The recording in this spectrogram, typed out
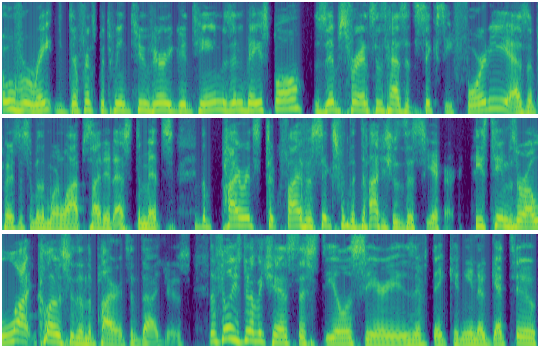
overrate the difference between two very good teams in baseball. ZiPS, for instance, has it 60 40 as opposed to some of the more lopsided estimates. The Pirates took five or six from the Dodgers this year. These teams are a lot closer than the Pirates and Dodgers. The Phillies do have a chance to steal a series if they can, you know, get to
